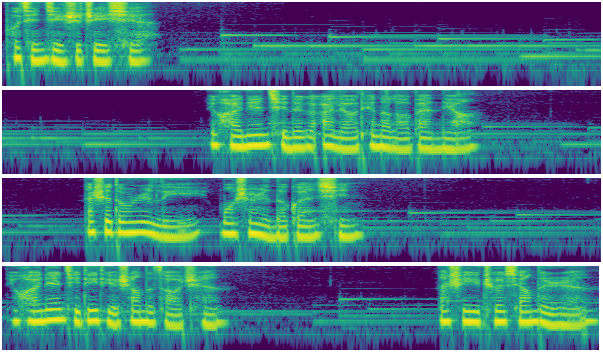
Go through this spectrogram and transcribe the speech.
不仅仅是这些。你怀念起那个爱聊天的老板娘，那是冬日里陌生人的关心。你怀念起地铁上的早晨。那是一车厢的人，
